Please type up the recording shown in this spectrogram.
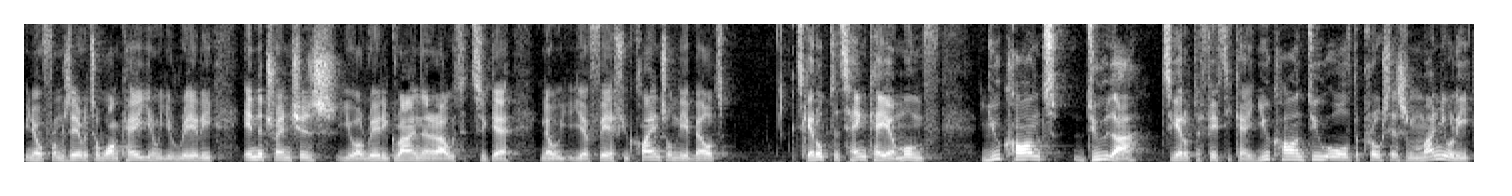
you know, from zero to 1K, you know, you're really in the trenches, you are really grinding it out to get, you know, your first few clients on your belt, to get up to 10K a month, you can't do that to get up to 50K. You can't do all of the process manually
